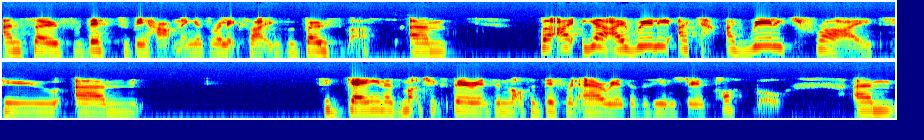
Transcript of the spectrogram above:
and so for this to be happening is really exciting for both of us. Um, but I, yeah, I really, I, I really try to um, to gain as much experience in lots of different areas of the industry as possible. Um,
